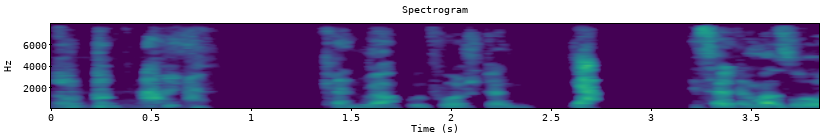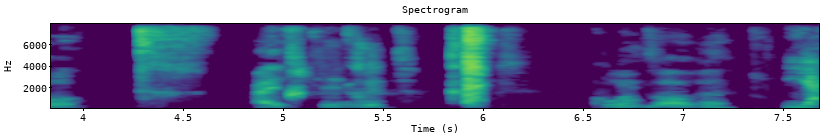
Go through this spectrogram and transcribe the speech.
Kann ich mir auch gut vorstellen. Ja. Ist halt immer so Eistee mit Kohlensäure. Ja,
